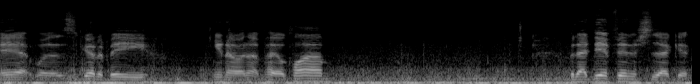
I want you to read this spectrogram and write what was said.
it was going to be, you know, an uphill climb. But I did finish second.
